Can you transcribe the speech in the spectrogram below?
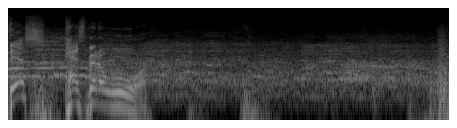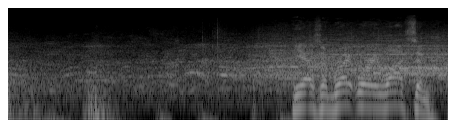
This has been a war. He has him right where he wants him.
